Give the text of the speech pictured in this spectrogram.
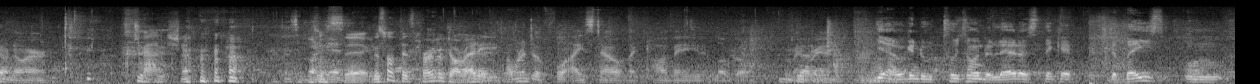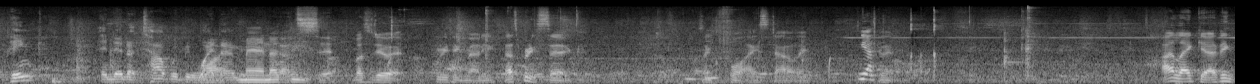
don't know her. Trash. That's so sick. This one fits perfect already. I want to do a full iced out like pave logo for my brand. yeah, we can do two tone the letter, stick it the base in pink, and then the top would be white diamond. Man, that That's sick. Let's do it. What do you think, Maddie? That's pretty sick. It's like full iced out. Like, Yeah. look at it. I like it. I think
